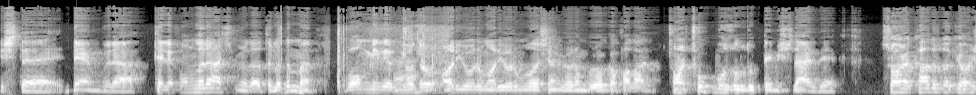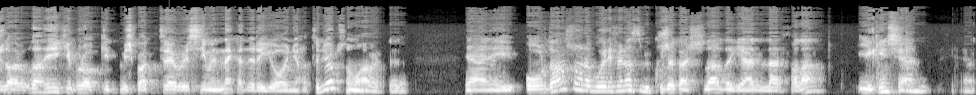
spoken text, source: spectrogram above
İşte Denver'a. Telefonları açmıyordu hatırladın mı? Von Miller diyordu arıyorum arıyorum ulaşamıyorum Brock'a falan. Sonra çok bozulduk demişlerdi. Sonra kadrodaki oyuncular ulan iyi ki Brock gitmiş bak Trevor Seaman ne kadar iyi oynuyor. Hatırlıyor musun muhabbetleri? Yani oradan sonra bu herife nasıl bir kucak açtılar da geldiler falan. İlginç yani. Yani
